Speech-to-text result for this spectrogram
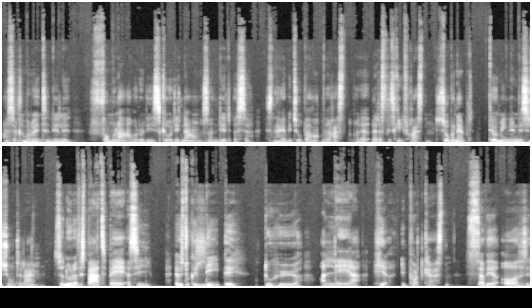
og så kommer du ind til en lille formular, hvor du lige skriver dit navn og sådan lidt, og så snakker vi to bare om, hvad, resten, hvad der skal ske for resten. Super nemt. Det var min invitation til dig. Så nu er der vist bare tilbage at sige, at hvis du kan lide det, du hører og lærer her i podcasten, så vil jeg også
